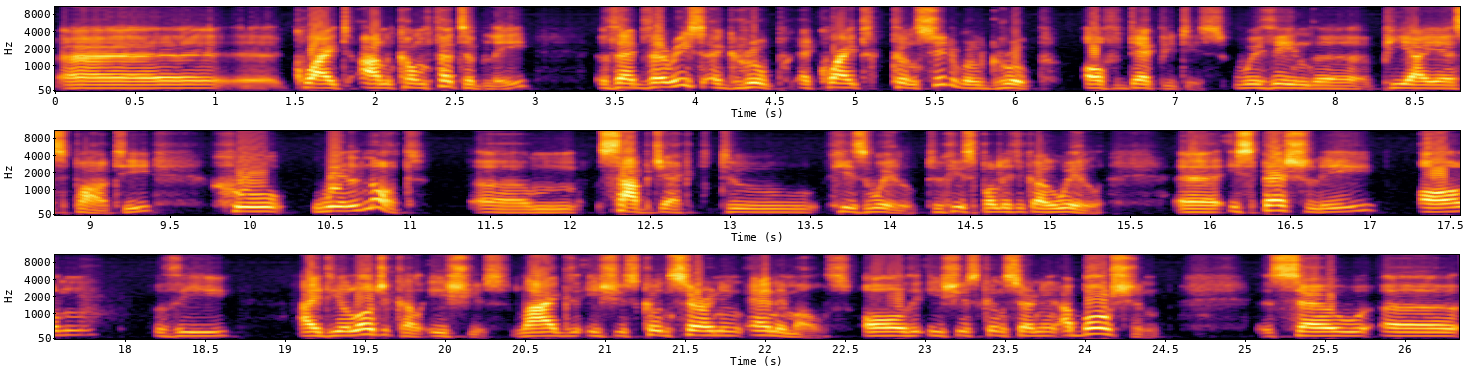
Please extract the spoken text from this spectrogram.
uh, quite uncomfortably that there is a group, a quite considerable group of deputies within the PIS party who will not um, subject to his will, to his political will, uh, especially on the ideological issues, like the issues concerning animals or the issues concerning abortion. So uh,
